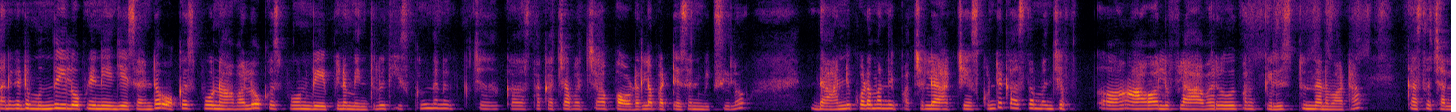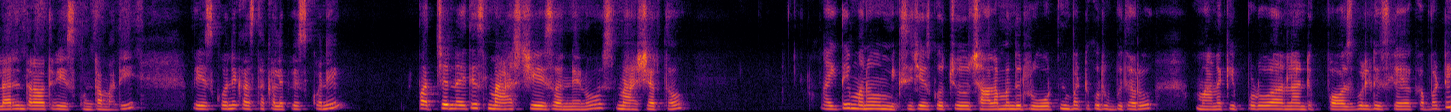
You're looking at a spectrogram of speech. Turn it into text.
దానికంటే ముందు ఈ లోపు నేను ఏం చేశానంటే ఒక స్పూన్ ఆవాలు ఒక స్పూన్ వేపిన మెంతులు తీసుకుని దాన్ని కాస్త కచ్చాపచ్చా పౌడర్లా పట్టేసాను మిక్సీలో. దాన్ని కూడా మనం పచ్చళ్ళు యాడ్ చేసుకుంటే కాస్త మంచి ఆవాలు ఫ్లేవరు మనకు తెలుస్తుంది అనమాట కాస్త చల్లారిన తర్వాత వేసుకుంటాం అది. వేసుకొని కాస్త కలిపేసుకొని పచ్చడిని అయితే స్మాష్ చేశాను నేను స్మాషర్తో. అయితే మనం మిక్సీ చేసుకోవచ్చు. చాలామంది రోట్ని పట్టుకు రుబ్బుతారు. మనకి ఇప్పుడు అలాంటి పాసిబిలిటీస్ లేవు కాబట్టి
